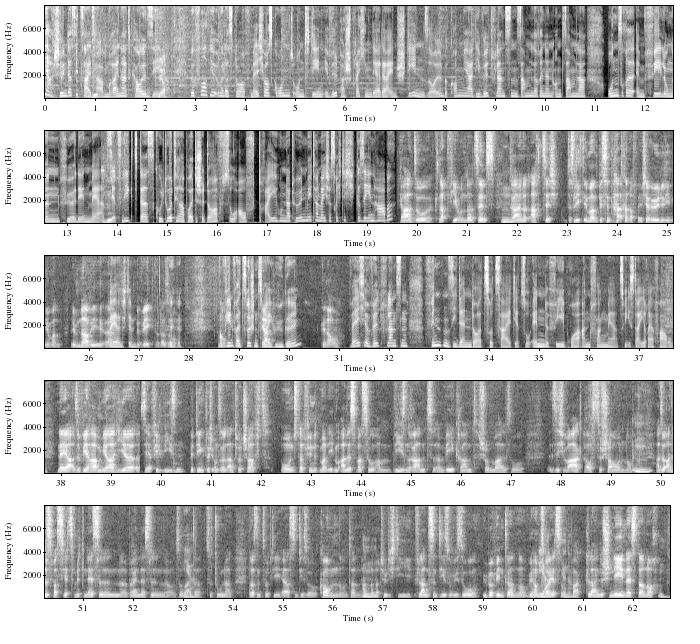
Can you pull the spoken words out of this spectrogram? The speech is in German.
Ja, schön, dass Sie Zeit mhm. haben, Reinhard Kaul-Seeger. Ja. Bevor wir über das Dorf Melchorsgrund und den Evilpa sprechen, der da entstehen soll, bekommen ja die Wildpflanzensammlerinnen und Sammler unsere Empfehlungen für den März. Mhm. Jetzt liegt das kulturtherapeutische Dorf so auf 300 Höhenmetern, wenn ich das richtig gesehen habe. Ja, so knapp 400 sind es, mhm. 380. Das liegt immer ein bisschen daran, auf welcher Höhenlinie man im Navi äh, ah ja, bewegt oder so. auf jeden Fall zwischen zwei ja. Hügeln. Genau. Welche Wildpflanzen finden Sie denn dort zurzeit, jetzt so Ende Februar, Anfang März? Wie ist da Ihre Erfahrung? Naja, also wir haben ja hier sehr viel Wiesen, bedingt durch unsere Landwirtschaft. Und dann findet man eben alles, was so am Wiesenrand, am Wegrand schon mal so sich wagt, rauszuschauen. Ne? Mhm. Also alles, was jetzt mit Nesseln, äh, Brennnesseln und so weiter ja. zu tun hat. Das sind so die ersten, die so kommen. Und dann hat mhm. man natürlich die Pflanzen, die sowieso überwintern. Ne? Wir haben ja, zwar jetzt noch genau. ein paar kleine Schneenester noch. Mhm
